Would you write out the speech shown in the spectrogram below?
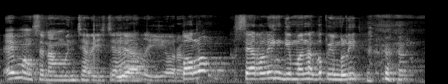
emang senang mencari-cari Iya. orang. Tolong share link gimana gue pengen beli.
